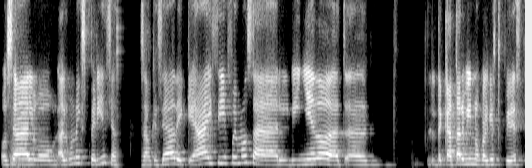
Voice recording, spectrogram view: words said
o sea algo, alguna experiencia, aunque sea de que, ay, sí, fuimos al viñedo de catar vino, cualquier estupidez,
